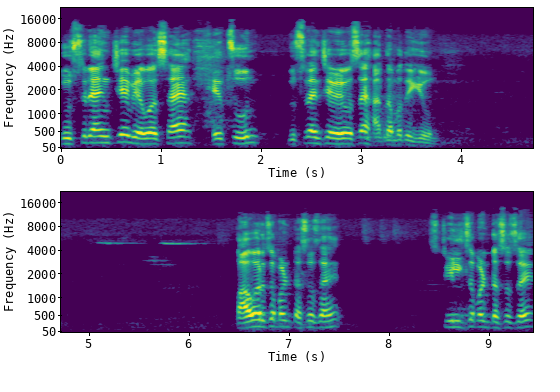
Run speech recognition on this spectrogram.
दुसऱ्यांचे व्यवसाय खेचून दुसऱ्यांचे व्यवसाय हातामध्ये घेऊन. पॉवरचं पण तसंच आहे. स्टीलचं पण तसंच आहे.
